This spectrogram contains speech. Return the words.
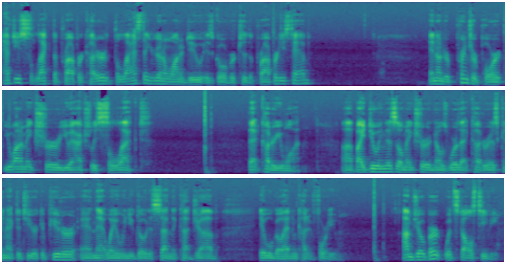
After you select the proper cutter, the last thing you're going to want to do is go over to the Properties tab. And under Printer Port, you want to make sure you actually select that cutter you want. Uh, by doing this, it'll make sure it knows where that cutter is connected to your computer, and that way when you go to send the cut job, it will go ahead and cut it for you. I'm Joe Burt with Stahls' TV.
